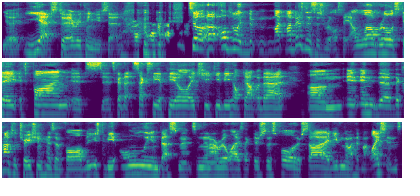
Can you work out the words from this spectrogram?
Yeah, yes to everything you said. so uh, ultimately, my, my business is real estate. I love real estate. It's fun. It's it's got that sexy appeal. HGTV helped out with that. Um, and, and, the, the concentration has evolved. It used to be only investments. And then I realized like there's this whole other side, even though I had my license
